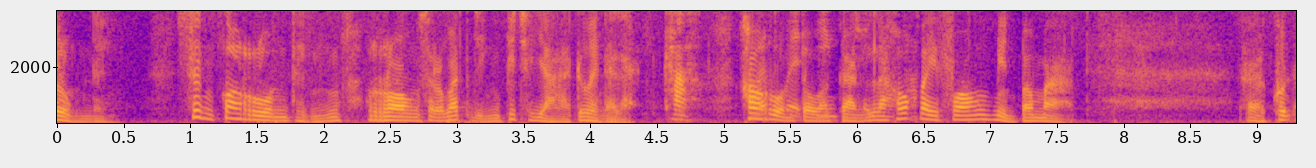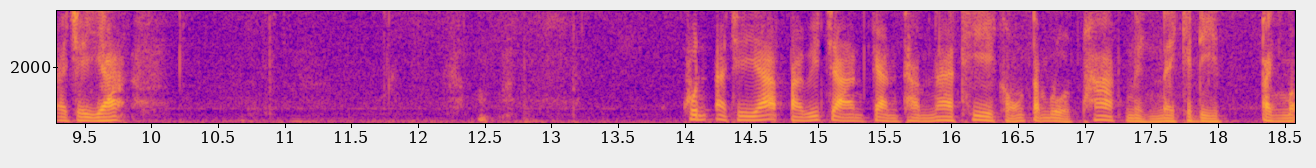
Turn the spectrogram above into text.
กลุ่มหนึ่ง ซึ่งก็รวมถึงรองสารวัตรหญิงพิชยาด้วยนั่นแหละค่ะเข้ารวมตัวกันร้อยตำรวจหญิงพิชยาแล้วเขาไปฟ้องหมิ่นประมาทเอ่อคุณอาชยะ คุณอาชยะไปวิจารณ์การทำหน้าที่ของตำรวจภาคหนึ่งในคดีแตงโม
